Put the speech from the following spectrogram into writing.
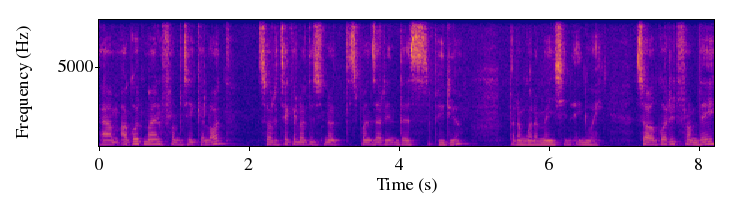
Um, I got mine from Takealot sorry Takealot is not sponsoring this video but I'm gonna mention anyway. So I got it from there.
